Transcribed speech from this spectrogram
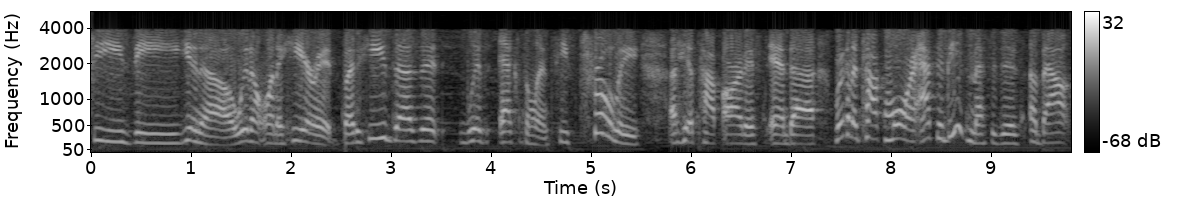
cheesy you know we don't want to hear it but he does it with excellence he's truly a hip hop artist, and uh, we're going to talk more after these messages about.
